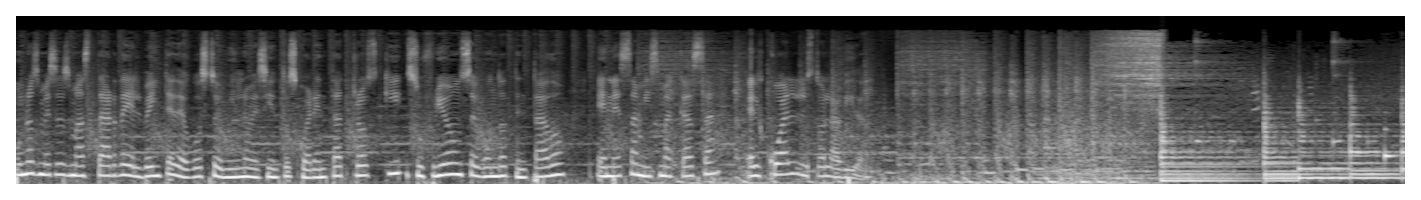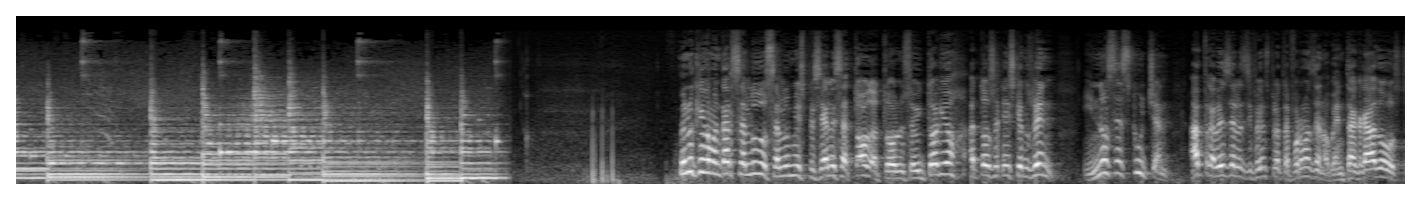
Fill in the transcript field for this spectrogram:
Unos meses más tarde, el 20 de agosto de 1940, Trotsky sufrió un segundo atentado en esa misma casa, el cual le costó la vida. Bueno, quiero mandar saludos, saludos muy especiales a todo, a todo nuestro auditorio, a todos aquellos que nos ven y nos escuchan a través de las diferentes plataformas de 90 grados.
